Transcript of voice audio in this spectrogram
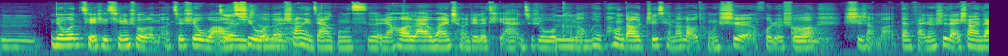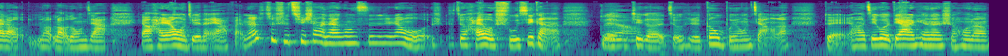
嗯，那我解释清楚了吗？就是我要去我的上一家公司，然后来完成这个提案。就是我可能会碰到之前的老同事，或者说是什么，但反正是在上一家老老老东家，然后还让我觉得，哎呀，反正就是去上一家公司，让我就还有熟悉感。对，这个就是更不用讲了。对，然后结果第二天的时候呢，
